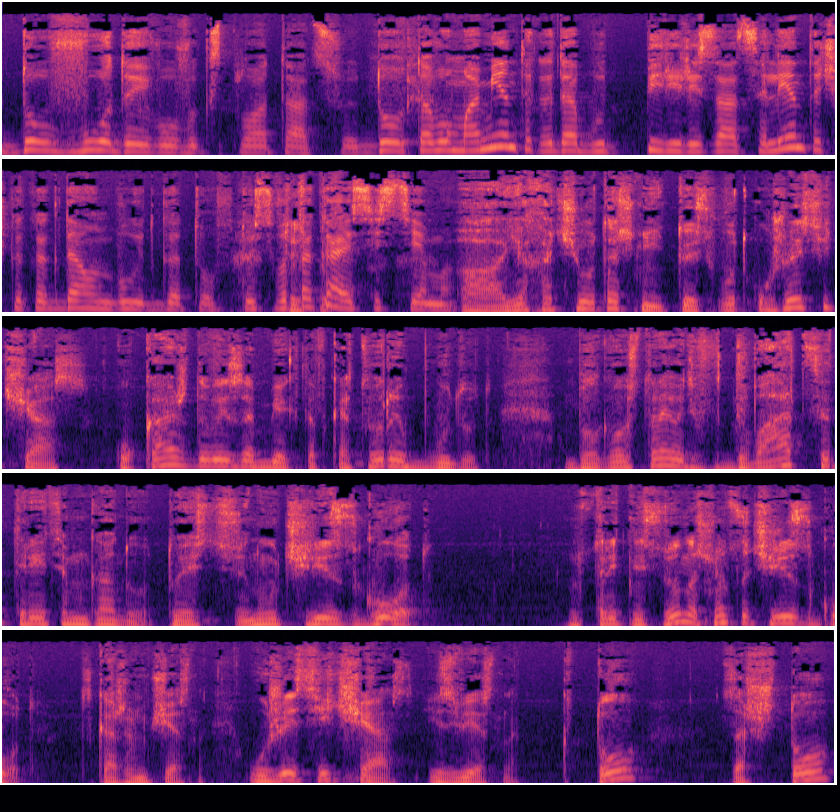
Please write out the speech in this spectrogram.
до ввода его в эксплуатацию, до того момента, когда будет перерезаться ленточка, когда он будет готов. То есть то вот есть, такая система. А, я хочу уточнить, то есть вот уже сейчас у каждого из объектов, которые будут благоустраивать в 2023 году, то есть ну, через год, ну, строительный сезон начнется через год, скажем честно, уже сейчас известно, кто, за что,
